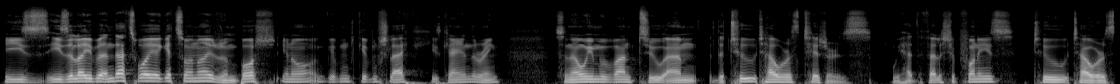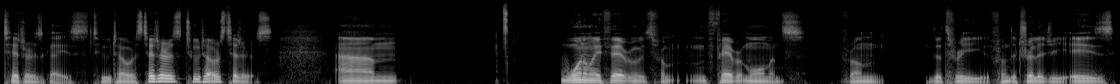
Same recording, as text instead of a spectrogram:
he's he's a lie, and that's why I get so annoyed at him. But you know, give him give him slack. He's carrying the ring. So now we move on to um the Two Towers titters. We had the Fellowship funnies, Two Towers titters, guys. Two Towers titters, Two Towers titters. Um, one of my favorite movies from favorite moments from the three from the trilogy is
